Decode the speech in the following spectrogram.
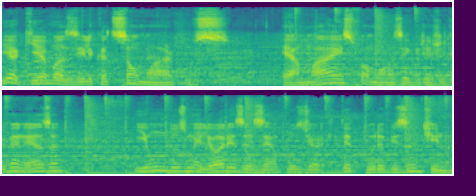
E aqui a Basílica de São Marcos. É a mais famosa igreja de Veneza e um dos melhores exemplos de arquitetura bizantina.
